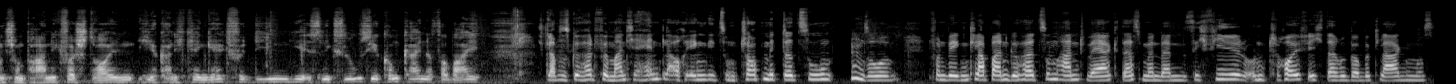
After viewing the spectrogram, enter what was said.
und schon Panik verstreuen. Hier kann ich kein Geld verdienen, hier ist nichts los, hier kommt keiner vorbei. Ich glaube, das gehört für manche Händler auch irgendwie zum Job mit dazu. So von wegen Klappern gehört zum Handwerk, dass man dann sich viel und häufig darüber beklagen muss.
